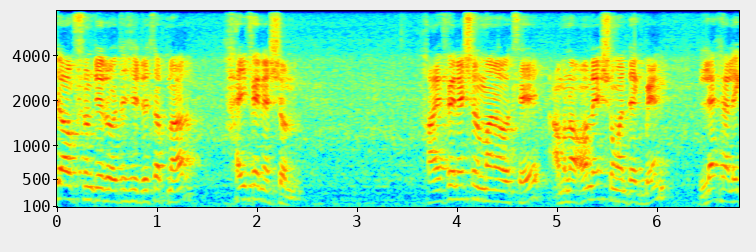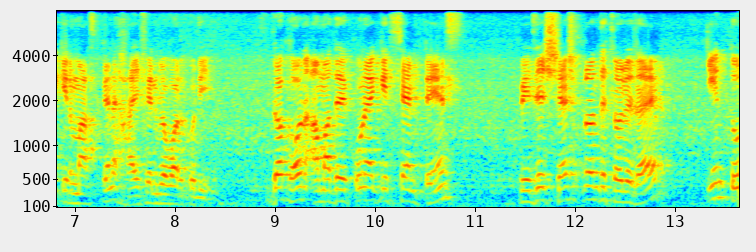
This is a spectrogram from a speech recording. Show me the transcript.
যে অপশনটি রয়েছে সেটা হচ্ছে আপনার হাইফেনেশন হাইফেনেশন মানে হচ্ছে আমরা অনেক সময় দেখবেন লেখালেখির মাঝখানে হাইফেন ব্যবহার করি। যখন আমাদের কোনো একটি সেন্টেন্স পেজের শেষ প্রান্তে চলে যায়, কিন্তু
